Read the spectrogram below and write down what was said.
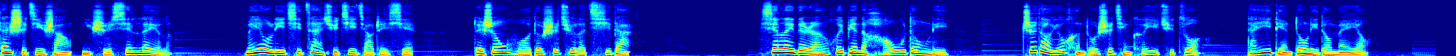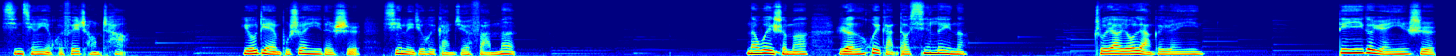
但实际上你是心累了，没有力气再去计较这些，对生活都失去了期待。心累的人会变得毫无动力，知道有很多事情可以去做，但一点动力都没有，心情也会非常差。有点不顺意的事，心里就会感觉烦闷。那为什么人会感到心累呢？主要有两个原因。第一个原因是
